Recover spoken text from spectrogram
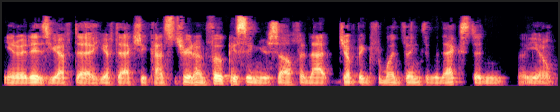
you know it is you have to you have to actually concentrate on focusing yourself and not jumping from one thing to the next. And you know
